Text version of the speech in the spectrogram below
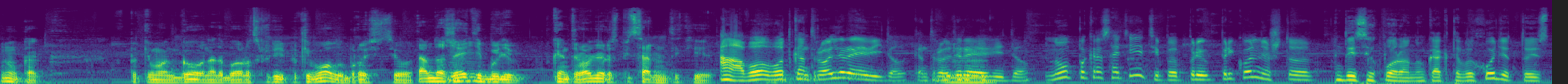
ну как Pokemon Go надо было раскрутить покебол и бросить его. Там даже Мгм. эти были контроллеры специальные такие. А, вот, вот контроллеры я видел, контроллеры Мгм. я видел. Ну, по красоте, типа, при- прикольно, что до сих пор оно как-то выходит, то есть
